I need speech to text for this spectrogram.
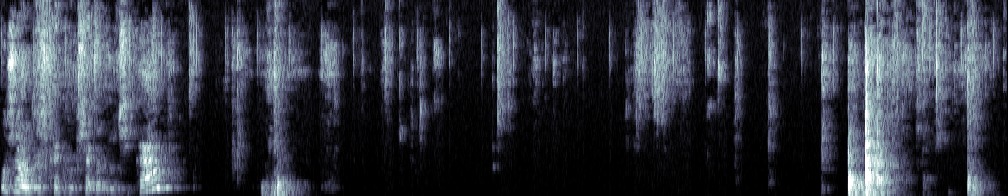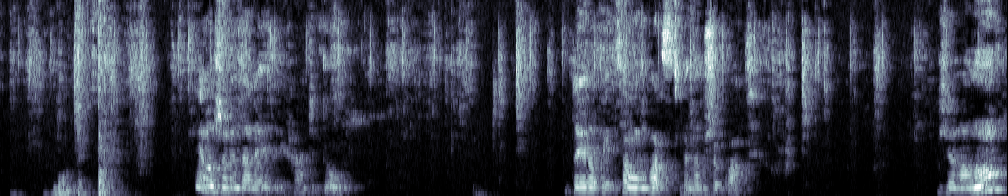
użyłam troszkę grubszego drucika. Możemy dalej jechać w dół. Tutaj robię całą warstwę na przykład zieloną.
